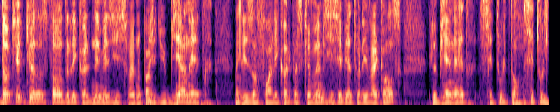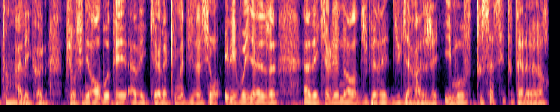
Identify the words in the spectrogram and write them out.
dans quelques instants de l'école Némésis, va nous parler du bien-être Oui. des enfants à l'école, parce que même si c'est bientôt les vacances, le bien-être, c'est tout le temps C'est tout le temps. à l'école. Puis on finira en beauté avec la climatisation et les voyages, avec Léonore Dupéret du garage Imov. Tout ça, c'est tout à l'heure.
